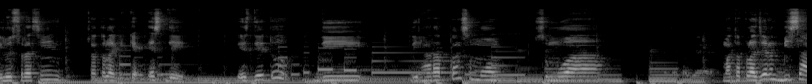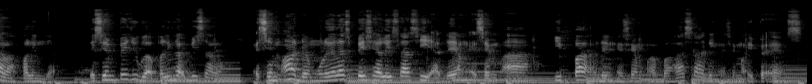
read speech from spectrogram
ilustrasinya contoh lagi kayak SD SD itu di diharapkan semua semua Mata pelajaran. mata pelajaran bisa lah paling nggak. SMP juga paling nggak bisa lah. SMA ada mulailah spesialisasi. Ada yang SMA IPA ada yang SMA bahasa ada yang SMA IPS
